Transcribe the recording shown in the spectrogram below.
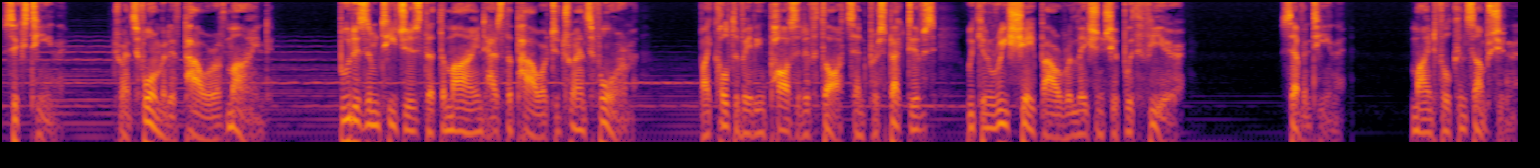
16. Transformative power of mind. Buddhism teaches that the mind has the power to transform. By cultivating positive thoughts and perspectives, we can reshape our relationship with fear. 17. Mindful consumption.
